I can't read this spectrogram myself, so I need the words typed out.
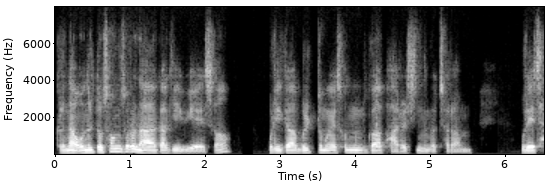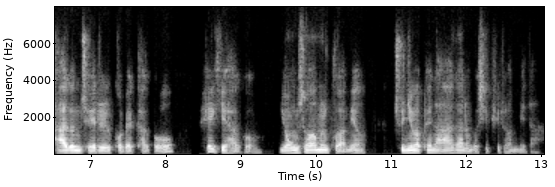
그러나 오늘도 성소로 나아가기 위해서 우리가 물두멍에 손과 발을 씻는 것처럼 우리의 작은 죄를 고백하고 회개하고 용서함을 구하며 주님 앞에 나아가는 것이 필요합니다.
